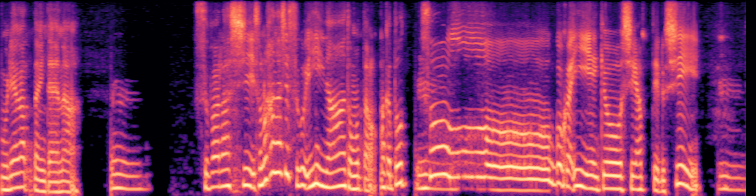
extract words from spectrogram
盛り上がったみたいな、うん。うん。素晴らしい。その話すごいいいなと思ったの。なんかど、うん相互がいい影響をし合ってるし、うん。っ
